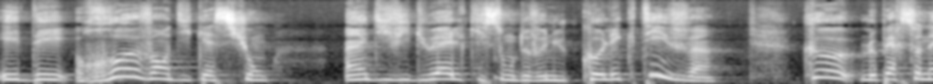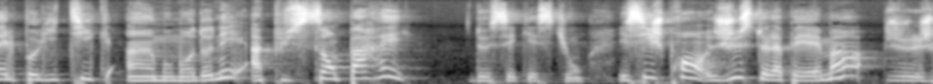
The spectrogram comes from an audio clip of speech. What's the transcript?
et des revendications individuelles qui sont devenues collectives que le personnel politique, à un moment donné, a pu s'emparer de ces questions. Et si je prends juste la PMA, je,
